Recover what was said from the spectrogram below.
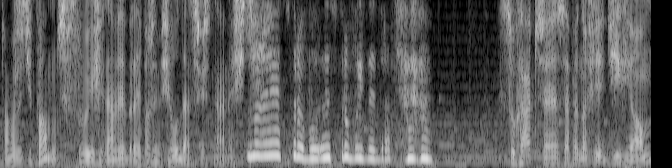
To może ci pomóc, spróbuję się tam wybrać, może mi się uda coś znaleźć. Może spróbuj, spróbuj wybrać. Słuchacze zapewne się dziwią,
